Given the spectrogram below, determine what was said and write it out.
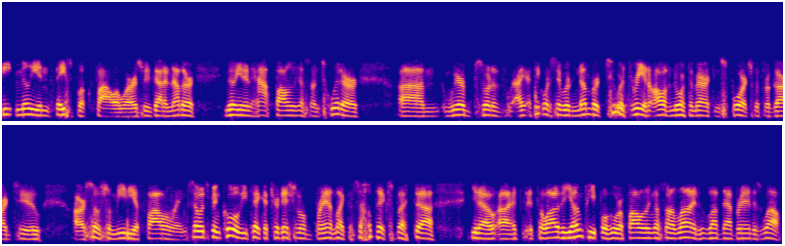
8 million Facebook followers. We've got another million and a half following us on Twitter um, we're sort of, I, I think I want to say we're number two or three in all of North American sports with regard to our social media following. So it's been cool. You take a traditional brand like the Celtics, but uh, you know, uh, it's it's a lot of the young people who are following us online who love that brand as well.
